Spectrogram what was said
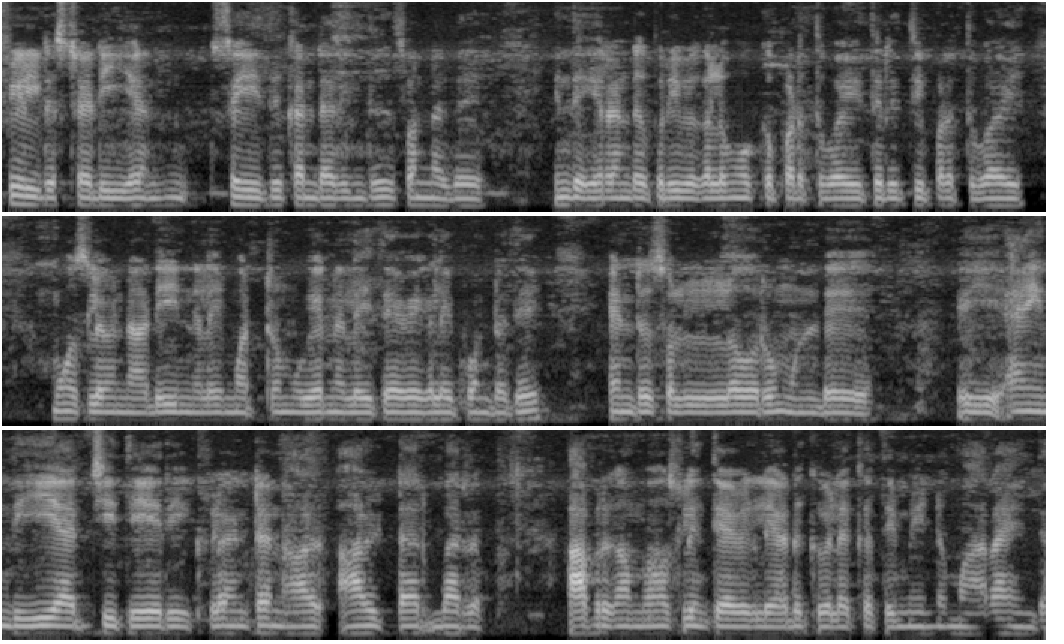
ஃபீல்டு ஸ்டடி செய்து கண்டறிந்து சொன்னது. இந்த இரண்டு பிரிவுகளும் ஊக்கப்படுத்துபவை திருப்திப்படுத்துபவை. மோஸ்லோவின் அடிநிலை மற்றும் உயர்நிலை தேவைகளை போன்றது என்று சொல்லோரும் உண்டு. ஐந்து இஆர்ஜி தேரி கிளின்டன் ஆல் ஆல்டர்பர் ஆபிரகாம் மோஸ்லின் தேவைகளை அடுக்கு விளக்கத்தை மீண்டும் ஆராய்ந்த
